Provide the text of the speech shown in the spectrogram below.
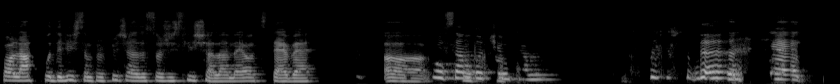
pa lahko deliš, sem pripričana, da so že slišala ne, od tebe. Uh, Sam to čukam.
